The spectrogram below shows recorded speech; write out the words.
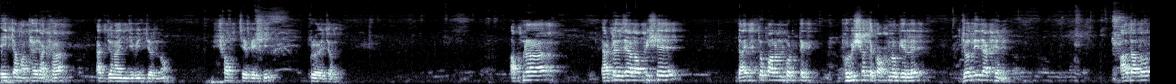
এইটা মাথায় রাখা একজন আইনজীবীর জন্য সবচেয়ে বেশি প্রয়োজন। আপনারা অ্যাটর্নি জেনারেল অফিসে দায়িত্ব পালন করতে ভবিষ্যতে কখনো গেলে যদি দেখেন। আদালত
